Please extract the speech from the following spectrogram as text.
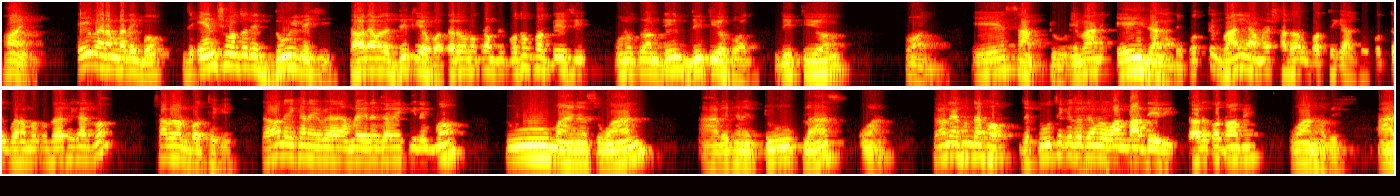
হয়। এইবার আমরা দেখব যে এন সমান যদি দুই লিখি, তাহলে আমাদের দ্বিতীয় পদ, তাহলে অনুক্রমটির প্রথম পদ পেয়েছি। অনুক্রমটির দ্বিতীয় পদ, দ্বিতীয় পদ, এ সাব টু এবার এই জায়গাতে প্রত্যেকবারই আমরা সাধারণ পদ থেকে আসব। প্রত্যেকবার আমরা কোথা থেকে আসব? সাধারণ পদ থেকে। তাহলে এখানে এবার আমরা এনের জায়গায় কি লিখব? টু মাইনাস ওয়ান আর এখানে টু প্লাস ওয়ান তাহলে এখন দেখো যে টু থেকে যদি আমরা ওয়ান বাদ দিয়ে দিই, তাহলে কত হবে? ওয়ান হবে। আর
